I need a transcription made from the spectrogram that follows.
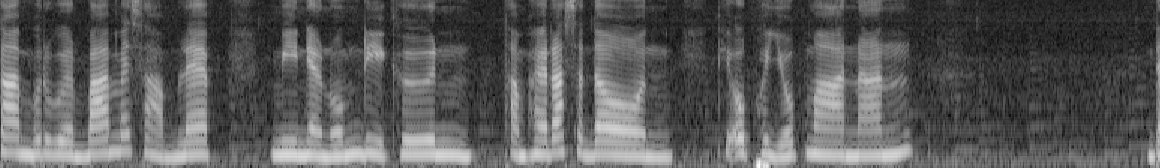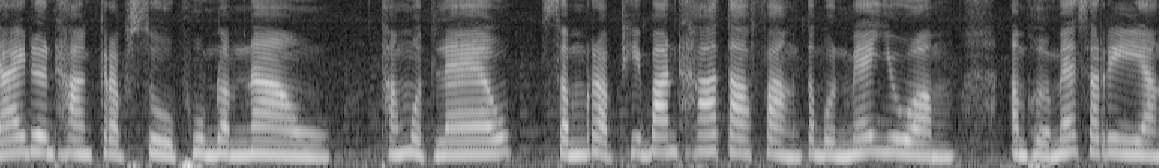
การณ์บริเวณบ้านแม่สามแลบมีแนวโน้มดีขึ้นทำให้รัษฎรที่อพยพมานั้น ได้เดินทางกลับสู่ภูมิลำเนา ทั้งหมดแล้วสำหรับที่บ้านท่าตาฝั่งตำบลแม่ยวมอำเภอแม่เสเรียง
